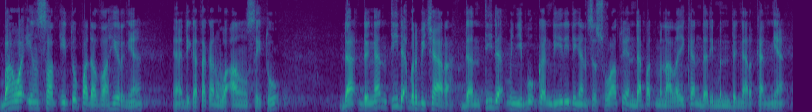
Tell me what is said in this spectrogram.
bahwa insat itu pada zahirnya, ya, dikatakan wa ansitu, dengan tidak berbicara dan tidak menyibukkan diri dengan sesuatu yang dapat melalaikan dari mendengarkannya.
